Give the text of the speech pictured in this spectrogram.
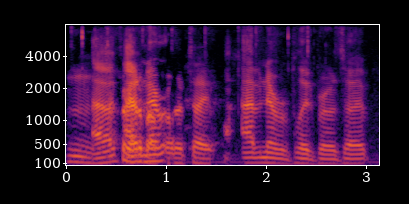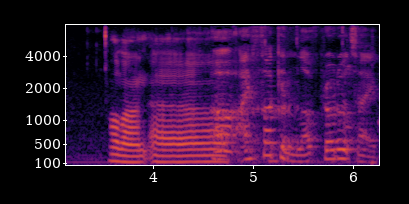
Hmm, I- I forgot I've about never- prototype. i've never played prototype Hold on. Uh, Oh, I fucking love Prototype.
